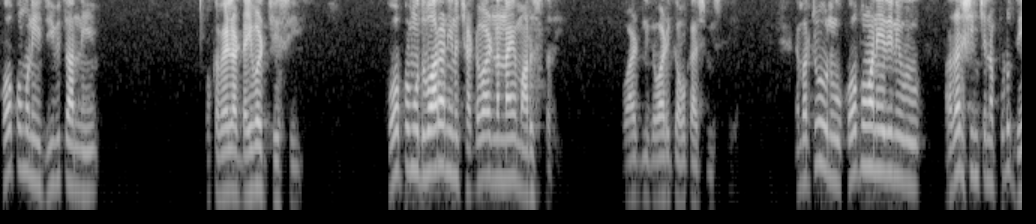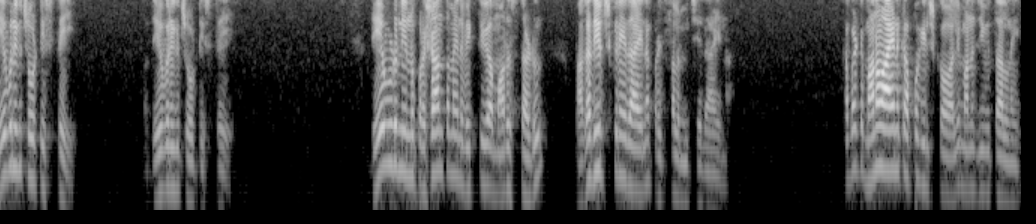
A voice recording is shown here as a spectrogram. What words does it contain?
కోపము నీ జీవితాన్ని ఒకవేళ డైవర్ట్ చేసి కోపము ద్వారా నేను చెడ్డవాడినన్నాయి మారుస్తుంది. వాడిని వాడికి అవకాశం ఇస్తుంది నెంబర్ టూ నువ్వు కోపం అనేది నువ్వు ప్రదర్శించినప్పుడు దేవునికి చోటిస్తే. దేవునికి చోటిస్తే. దేవుడు నిన్ను ప్రశాంతమైన వ్యక్తిగా మారుస్తాడు. పగ తీర్చుకునేది ఆయన ప్రతిఫలం ఇచ్చేది ఆయన. కాబట్టి మనం ఆయనకు అప్పగించుకోవాలి. మన జీవితాలని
